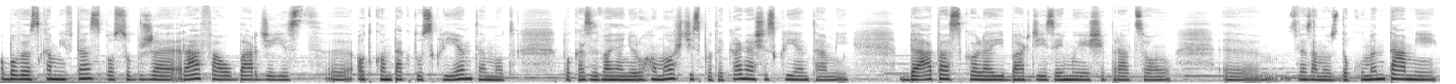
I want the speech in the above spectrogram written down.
obowiązkami w ten sposób, że Rafał bardziej jest y, od kontaktu z klientem, od pokazywania nieruchomości, spotykania się z klientami. Beata z kolei bardziej zajmuje się pracą y, związaną z dokumentami,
